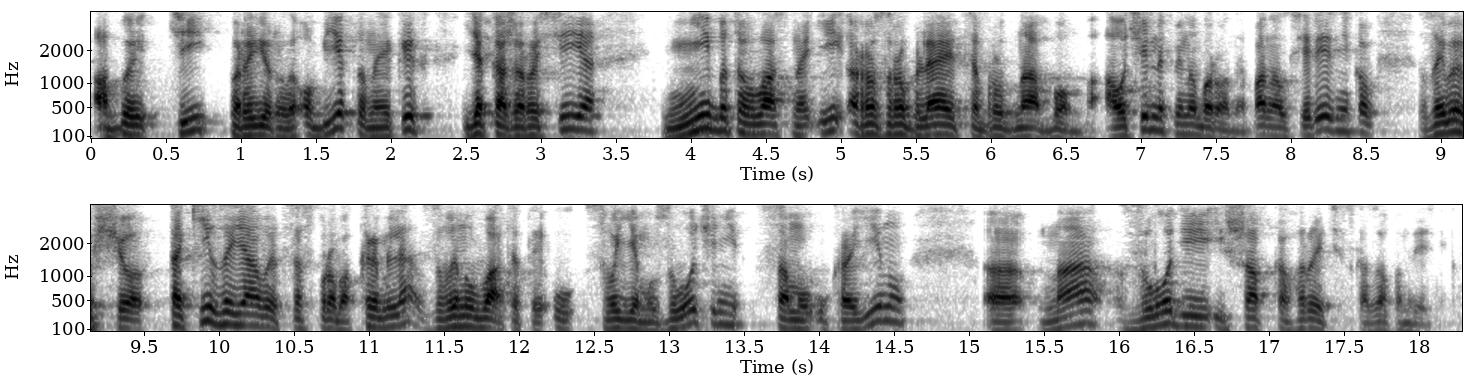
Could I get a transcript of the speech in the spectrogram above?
аби ті перевірили об'єкти, на яких, як каже Росія, нібито власне і розробляється брудна бомба. А очільник Міноборони пан Олексій Резніков заявив, що такі заяви це спроба Кремля звинуватити у своєму злочині саму Україну е, на злодії і шапка горить, сказав пан Резніков.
